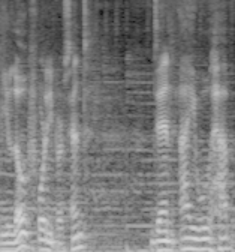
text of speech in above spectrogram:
below 40%, then I will have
